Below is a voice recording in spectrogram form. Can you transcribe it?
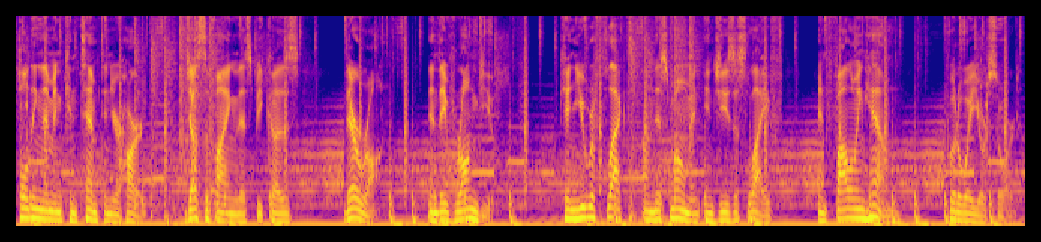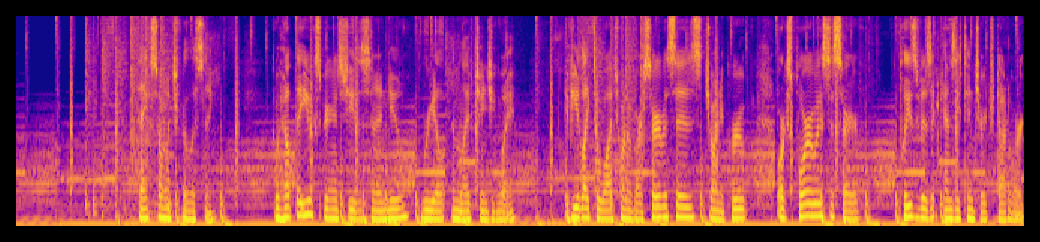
holding them in contempt in your heart, justifying this because they're wrong and they've wronged you? Can you reflect on this moment in Jesus' life and following him, put away your sword? Thanks so much for listening. We hope that you experience Jesus in a new, real, and life changing way. If you'd like to watch one of our services, join a group, or explore ways to serve, please visit kensingtonchurch.org.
